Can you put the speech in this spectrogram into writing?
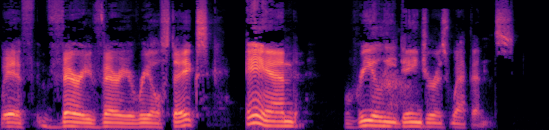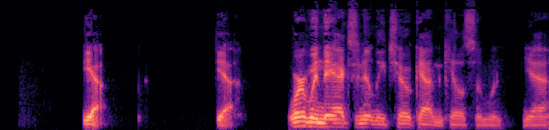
with very very real stakes and really dangerous weapons Yeah. Yeah. Or when they accidentally choke out and kill someone. Yeah.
